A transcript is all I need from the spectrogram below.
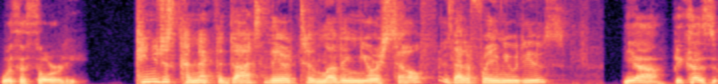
with authority. Can you just connect the dots there to loving yourself? Is that a frame you would use? Yeah, because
